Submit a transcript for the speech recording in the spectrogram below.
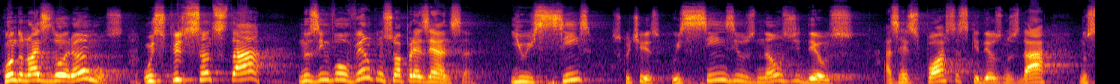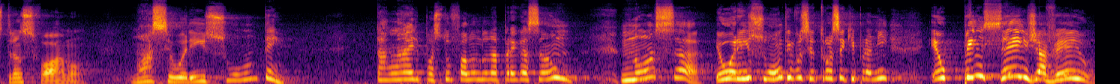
Quando nós oramos, o Espírito Santo está nos envolvendo com Sua presença. E os sims, escute isso, os sims e os nãos de Deus, as respostas que Deus nos dá, nos transformam. Nossa, eu orei isso ontem. Está lá, ele pastor falando na pregação. Nossa, eu orei isso ontem, você trouxe aqui para mim. Eu pensei, já veio.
